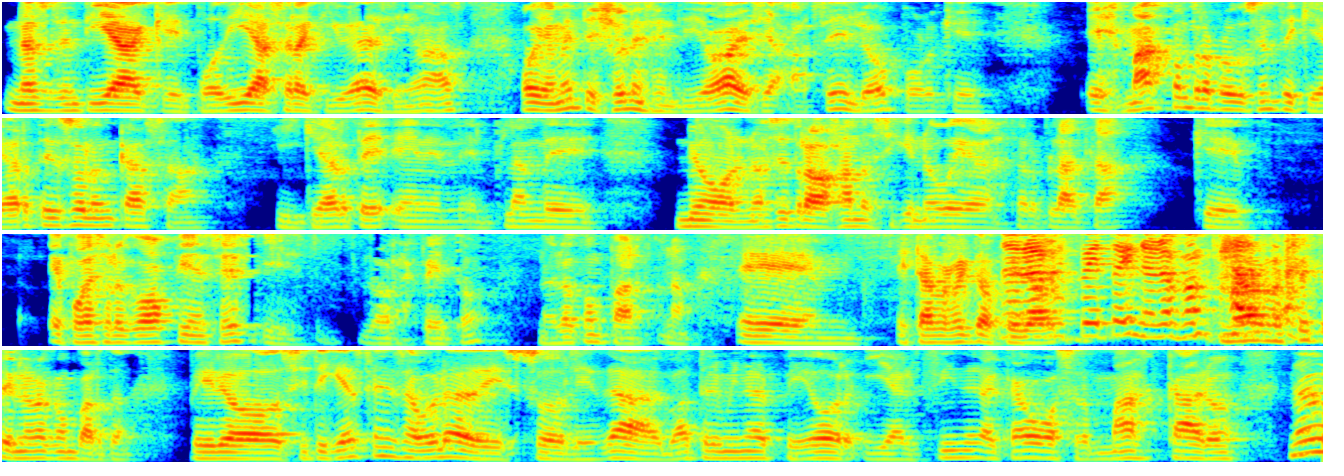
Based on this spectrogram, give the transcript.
No se sentía que podía hacer actividades y demás. Obviamente yo le incentivaba, decía, hacelo, porque es más contraproducente quedarte solo en casa y quedarte en el plan de no, no estoy trabajando, así que no voy a gastar plata, que puede ser lo que vos pienses y lo respeto, no lo comparto, no. Eh, está perfecto, pero... No lo respeto y no lo comparto. No lo respeto y no lo comparto. Pero si te quedas en esa bola de soledad, va a terminar peor y al fin y al cabo va a ser más caro, no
